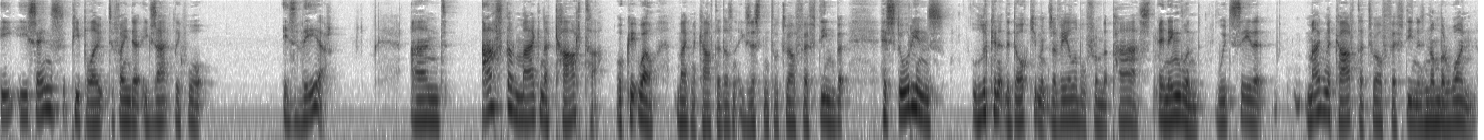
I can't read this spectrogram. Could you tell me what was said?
he, he sends people out to find out exactly what is there. And after Magna Carta, okay, well, Magna Carta doesn't exist until 1215, but historians looking at the documents available from the past in England would say that Magna Carta 1215 is number one,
